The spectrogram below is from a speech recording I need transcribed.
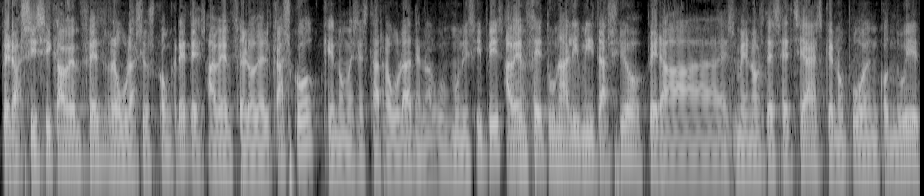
Però així sí que havem fet regulacions concretes. Havem fet lo del casco, que només està regulat en alguns municipis. Havem fet una limitació per a els menors de 16 anys que no poden conduir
